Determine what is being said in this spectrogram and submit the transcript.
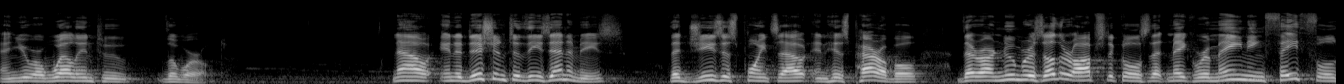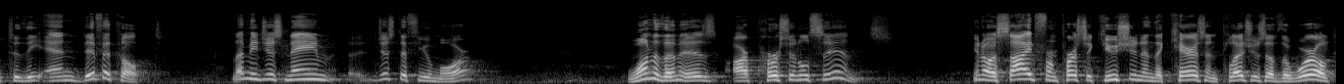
and you are well into the world. Now, in addition to these enemies that Jesus points out in His parable, there are numerous other obstacles that make remaining faithful to the end difficult. Let me just name uh, just a few more. One of them is our personal sins. You know, aside from persecution and the cares and pleasures of the world,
